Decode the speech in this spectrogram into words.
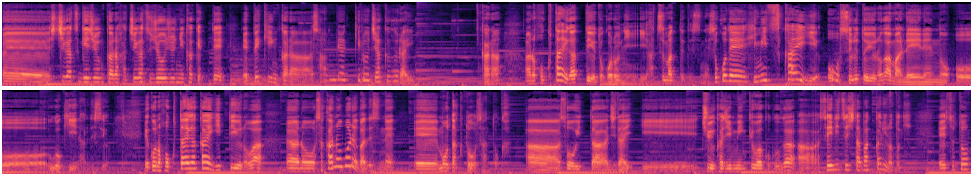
えー7月下旬から8月上旬にかけて、えー北京から300キロ弱ぐらいかな？あの、北大河っていうところに集まってですね、そこで秘密会議をするというのが、まあ、例年の動きなんですよ。えこの北大河会議っていうのは、あの、遡ればですね、えー毛沢東さんとか、あそういった時代、中華人民共和国が成立したばっかりの時、えーそと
